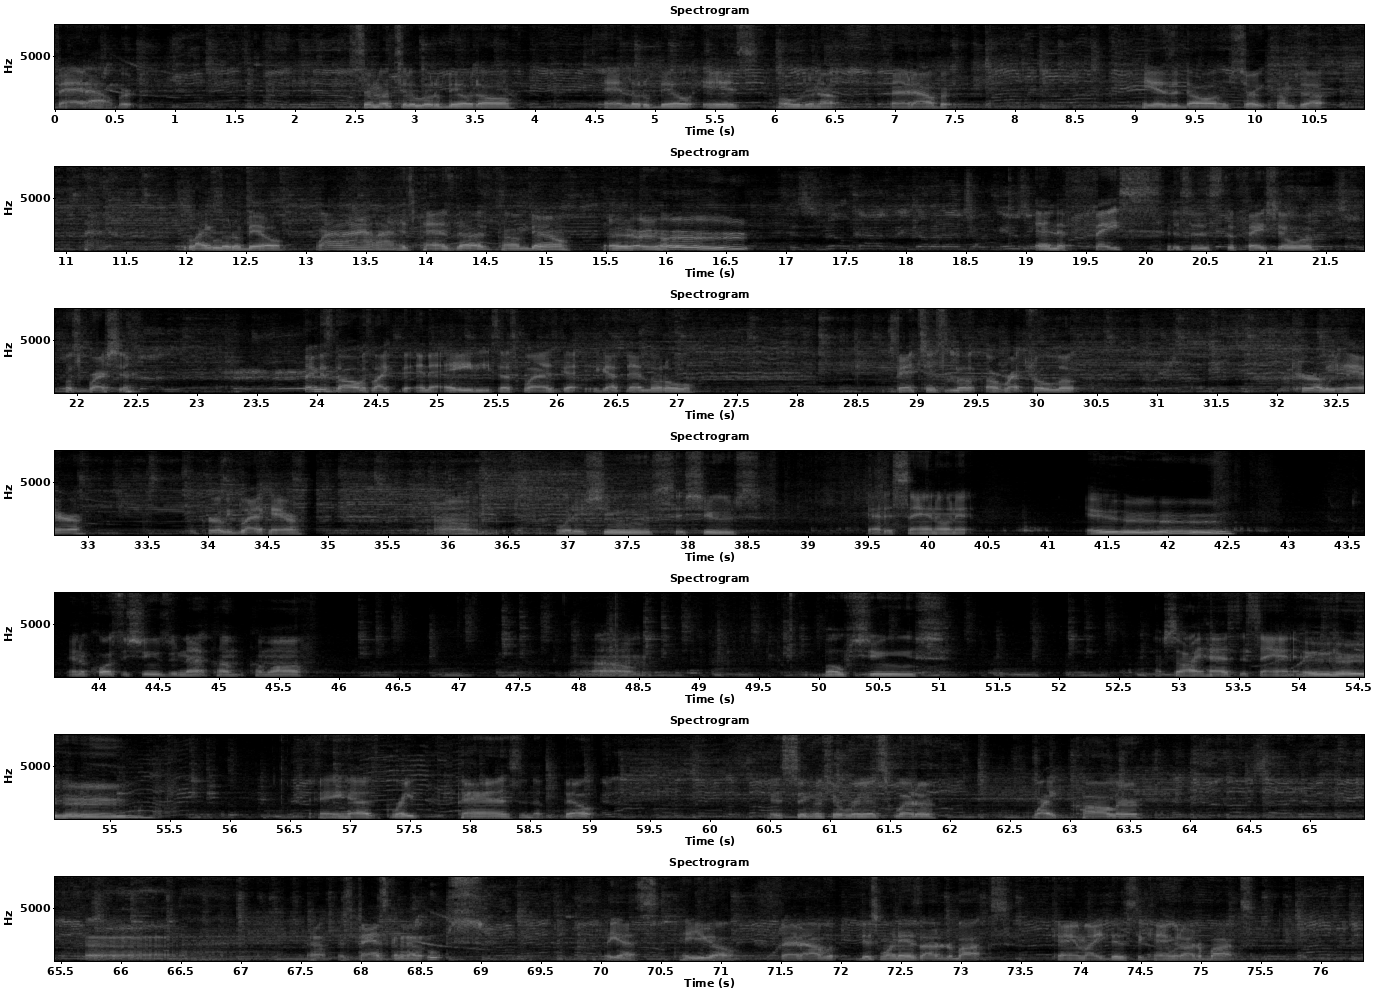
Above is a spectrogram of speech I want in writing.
Fat Albert. Similar to the Little Bill doll, and Little Bill is holding up Fat Albert. He is a doll, his shirt comes up like Little Bill. His pants does come down. Hey, hey, hey. And the face, this is the facial expression. I think this doll was like the, in the 80s. That's why it's got it got that little vintage look, a retro look. Curly hair, curly black hair. Um, with his shoes, his shoes got his sand on it. Ooh, and of course the shoes do not come come off. Um, both shoes I'm sorry, has the saying, hey, hey, hey. And he has great pants and a belt. His signature red sweater, white collar. Uh, oh, his pants coming out. Oops. But yes, here you go. Fat Albert. This one is out of the box. Came like this. It came without a box.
